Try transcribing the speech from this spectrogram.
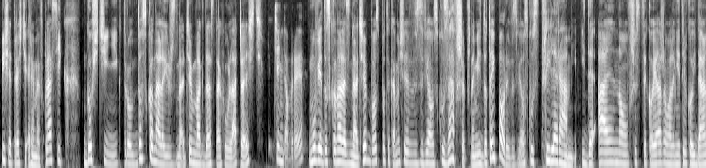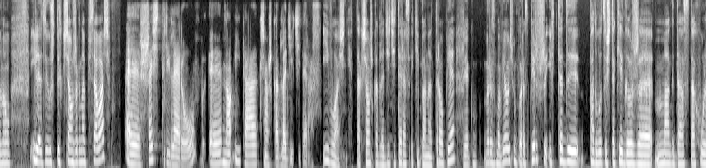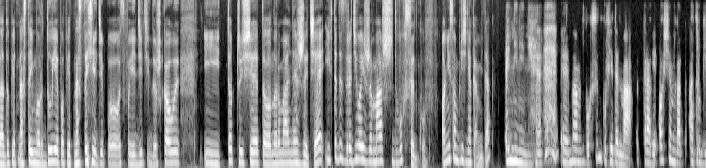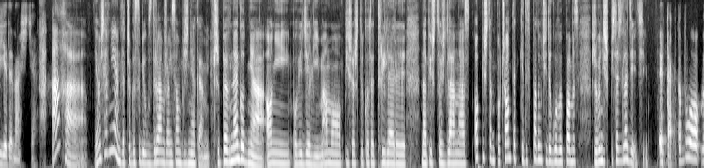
spisie treści RMF Classic gościni, którą doskonale już znacie, Magda Stachula. Cześć. Dzień dobry. Mówię doskonale znacie, bo spotykamy się w związku zawsze, przynajmniej do tej pory, w związku z thrillerami. Idealną, wszyscy kojarzą, ale nie tylko idealną. Ile ty już tych książek napisałaś? E, sześć thrillerów, e, no i ta książka dla dzieci teraz. I właśnie, ta książka dla dzieci teraz, ekipa na tropie. Jak rozmawiałyśmy po raz pierwszy i wtedy padło coś takiego, że Magda Stachula do 15 morduje, po 15 jedzie po swoje dzieci do szkoły i toczy się to normalne życie. I wtedy zdradziłaś, że masz dwóch synków. Oni są bliźniakami, tak? E, Nie, nie, nie. E, Mam dwóch synków. Jeden ma prawie 8 lat, a drugi 11. Aha, ja myślałam, nie wiem, dlaczego sobie uzdrołam, że oni są bliźniakami. Czy pewnego dnia oni powiedzieli, mamo, piszesz tylko te thrillery, napisz coś dla nas. Opisz ten początek, kiedy wpadł ci do głowy pomysł, że będziesz pisać dla dzieci. E, Tak, to było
